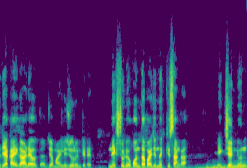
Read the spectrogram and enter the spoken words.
तर या काही गाड्या होत्या ज्या मायलेज ओरिएंटेड आहेत. नेक्स्ट व्हिडिओ कोणता पाहिजे नक्की सांगा. एक जेन्युन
